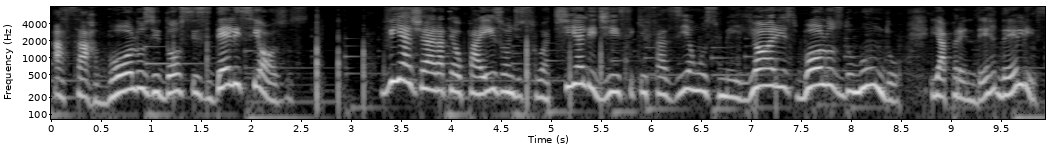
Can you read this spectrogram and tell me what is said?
assar bolos e doces deliciosos, viajar até o país onde sua tia lhe disse que faziam os melhores bolos do mundo e aprender deles.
